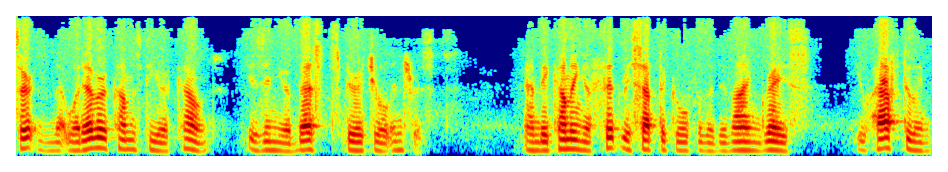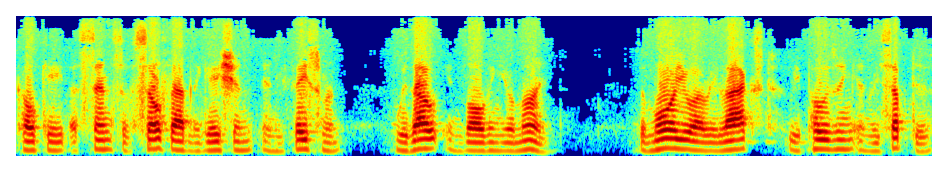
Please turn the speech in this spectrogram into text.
certain that whatever comes to your account is in your best spiritual interests, and becoming a fit receptacle for the divine grace you have to inculcate a sense of self-abnegation and effacement without involving your mind. The more you are relaxed, reposing, and receptive,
